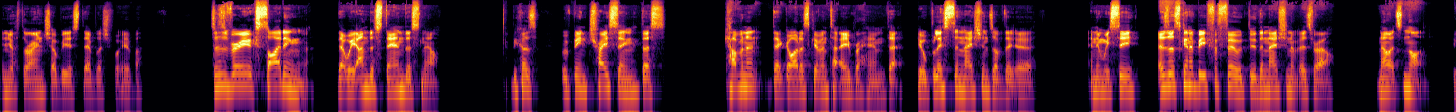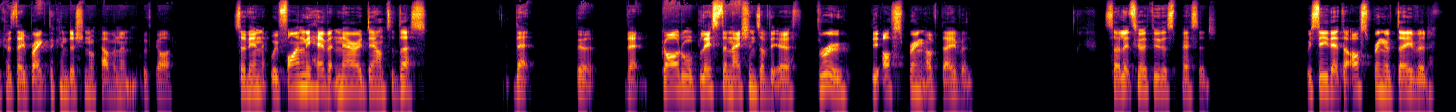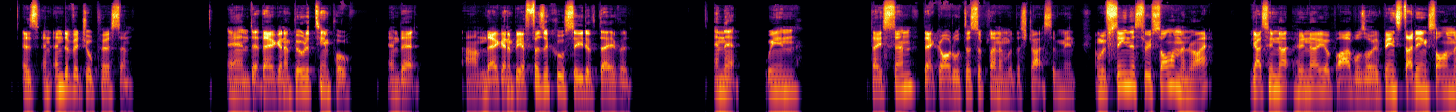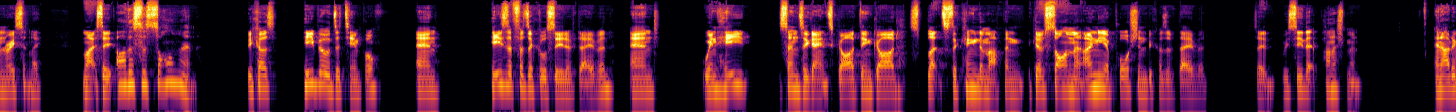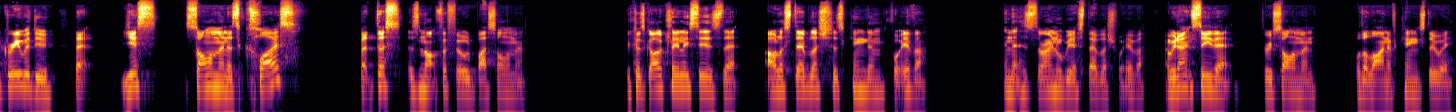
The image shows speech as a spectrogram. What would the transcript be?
and your throne shall be established forever. This is very exciting that we understand this now because we've been tracing this covenant that God has given to Abraham that he'll bless the nations of the earth. And then we see, is this going to be fulfilled through the nation of Israel? No, it's not because they break the conditional covenant with God. So then we finally have it narrowed down to this that, the, that God will bless the nations of the earth through the offspring of David. So let's go through this passage. We see that the offspring of David is an individual person and that they're going to build a temple and that um, they're going to be a physical seed of David. And that when they sin, that God will discipline them with the stripes of men. And we've seen this through Solomon, right? You guys who know, who know your Bibles or have been studying Solomon recently might say, oh, this is Solomon. Because he builds a temple and he's a physical seed of David. And when he sins against God, then God splits the kingdom up and gives Solomon only a portion because of David. So we see that punishment. And I'd agree with you that yes, Solomon is close, but this is not fulfilled by Solomon. Because God clearly says that I'll establish his kingdom forever and that his throne will be established forever. And we don't see that through Solomon or the line of kings, do we? If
